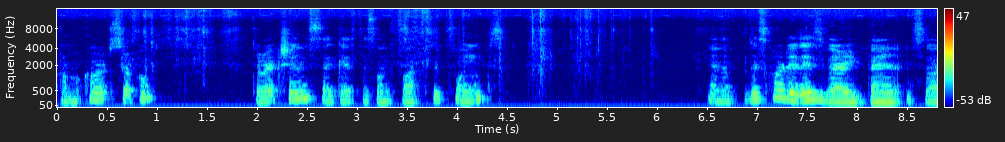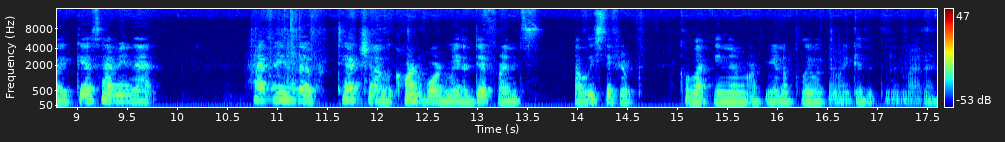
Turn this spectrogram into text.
promo card circle. Directions, I guess this one flaps its wings. And the, this card, it is very bent. So I guess having that, having the protection of the cardboard made a difference. At least if you're collecting them or if you're going to play with them, I guess it doesn't matter.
